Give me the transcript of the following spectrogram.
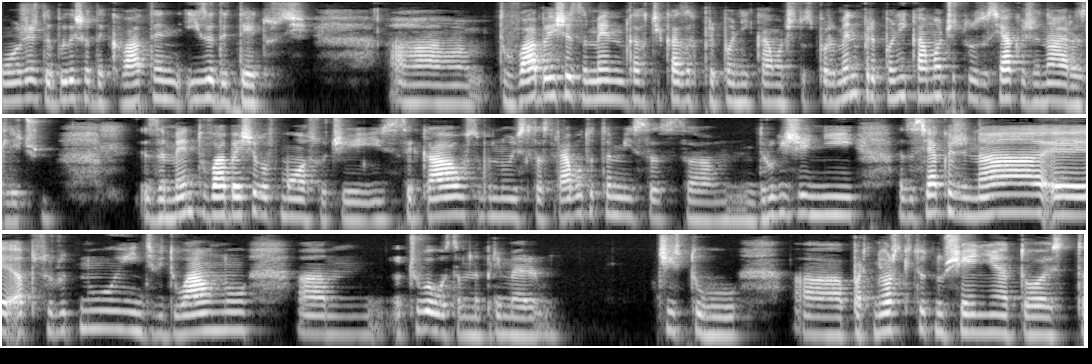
можеш да бъдеш адекватен и за детето си. А, това беше за мен, както ти казах, препани камъчето. Според мен препани камъчето за всяка жена е различно. За мен това беше в моя случай. И сега, особено и с работата ми с а, други жени, за всяка жена е абсолютно индивидуално. А, чувала съм, например, чисто а, партньорските отношения, т.е.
